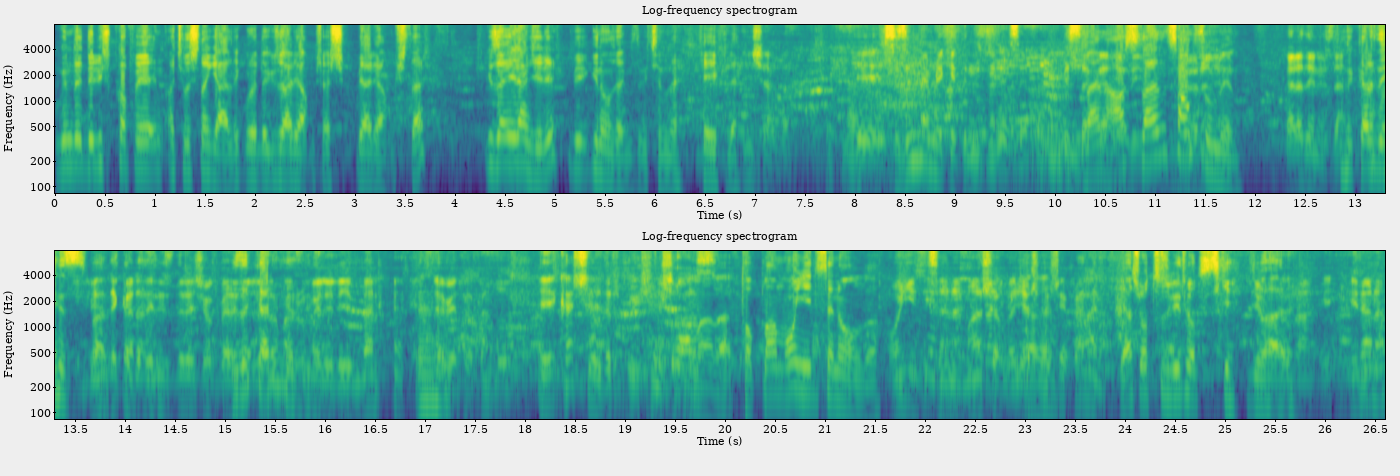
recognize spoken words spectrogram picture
Bugün de Deluxe Cafe'nin açılışına geldik. Burada güzel yapmışlar, şık bir yer yapmışlar. Güzel, eğlenceli bir gün olacak bizim için de. Keyifli. İnşallah. Ee, sizin memleketiniz neresi efendim? Biz Ben Sakaryalıyız. aslen Sizi Samsunluyum. Karadeniz'den. Karadeniz. Benim de Karadenizlilere çok benziyorum ama Karadeniz. Rumeliliyim ben. evet efendim. Ee, kaç yıldır bu işin içindeyiz? Valla toplam 17 sene oldu. 17 sene maşallah. Yaş Evet. kaç efendim? Yaş 31-32 civarı. Vallahi İnanın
